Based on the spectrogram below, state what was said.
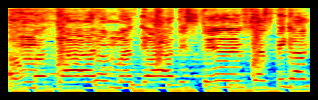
Oh my god, oh my god, these feelings just begun.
